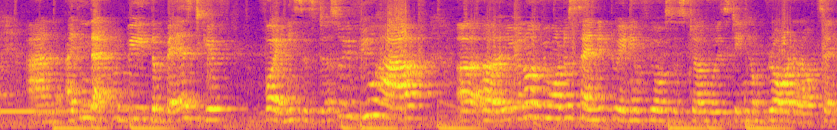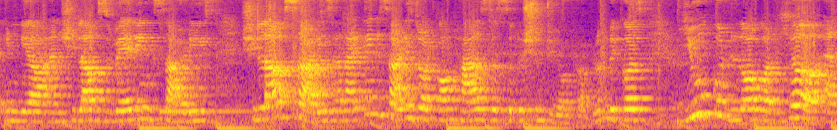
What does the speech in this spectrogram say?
and I think that would be the best gift for any sister. So if you have uh, uh, you know, if you want to send it to any of your sister who is staying abroad or outside India and she loves wearing saris, she loves saris and I think sareez.com has the solution to your problem because you could log on here and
